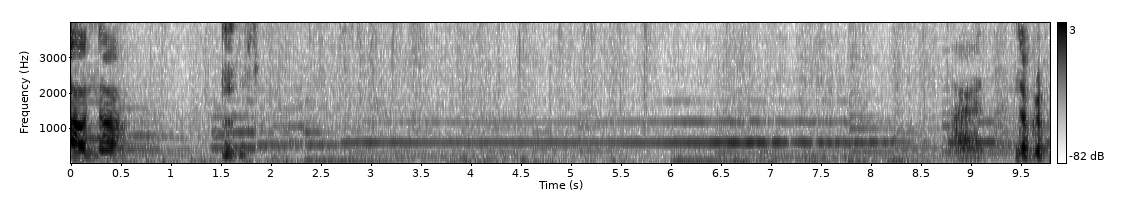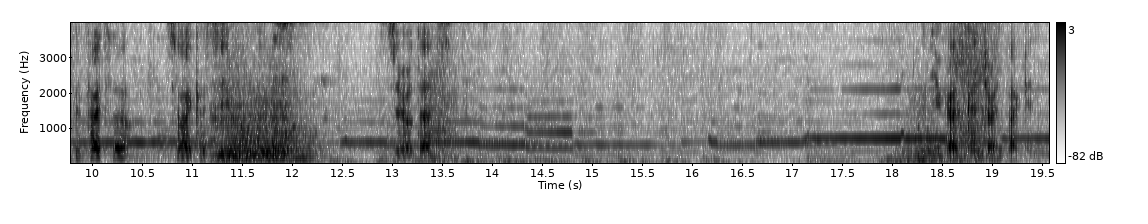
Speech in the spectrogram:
Oh no. Mm. Alright, no group fights though, so I can see zero deaths. And you guys can join back in.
